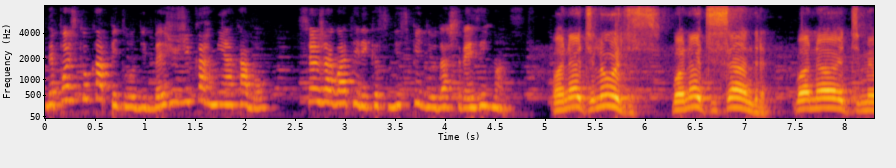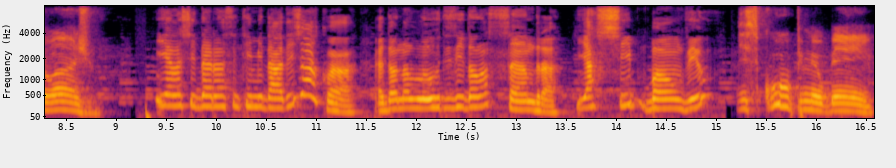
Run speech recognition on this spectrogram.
depois que o capítulo de Beijos de Carminha acabou, seu Jaguatirica se despediu das três irmãs. Boa noite, Lourdes. Boa noite, Sandra. Boa noite, meu anjo. E elas te deram essa intimidade já, Quá? É Dona Lourdes e Dona Sandra. E achei bom, viu? Desculpe, meu bem.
